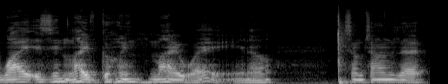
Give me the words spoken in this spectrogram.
why isn't life going my way, you know? Sometimes that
